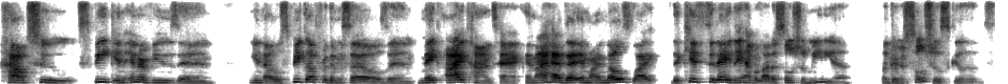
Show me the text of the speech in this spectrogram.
how to speak in interviews and you know speak up for themselves and make eye contact and i had that in my notes like the kids today they have a lot of social media but their social skills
